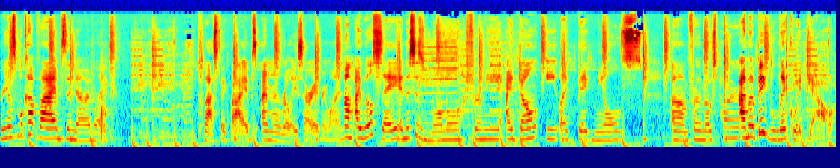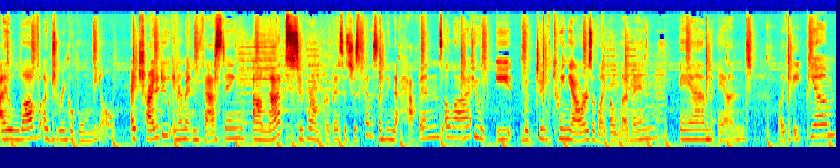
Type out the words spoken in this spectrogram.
reusable cup vibes, and now I'm like plastic vibes. I'm really sorry, everyone. Um, I will say, and this is normal for me, I don't eat like big meals um, for the most part. I'm a big liquid gal. I love a drinkable meal. I try to do intermittent fasting, um, not super on purpose. It's just kind of something that happens a lot to eat between the hours of like 11 a.m. and like 8 p.m.,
